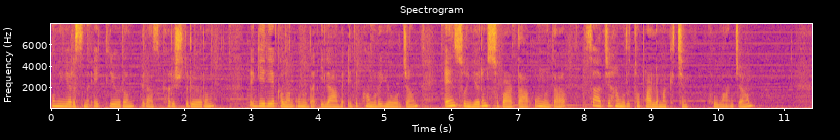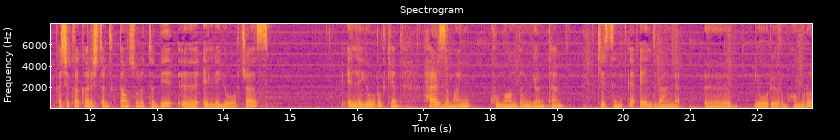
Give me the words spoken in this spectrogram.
Onun yarısını ekliyorum. Biraz karıştırıyorum. Ve geriye kalan unu da ilave edip hamuru yoğuracağım. En son yarım su bardağı unu da sadece hamuru toparlamak için kullanacağım. Kaşıkla karıştırdıktan sonra tabi e, elle yoğuracağız. Elle yoğururken her zaman kullandığım yöntem kesinlikle eldivenle e, yoğuruyorum hamuru.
